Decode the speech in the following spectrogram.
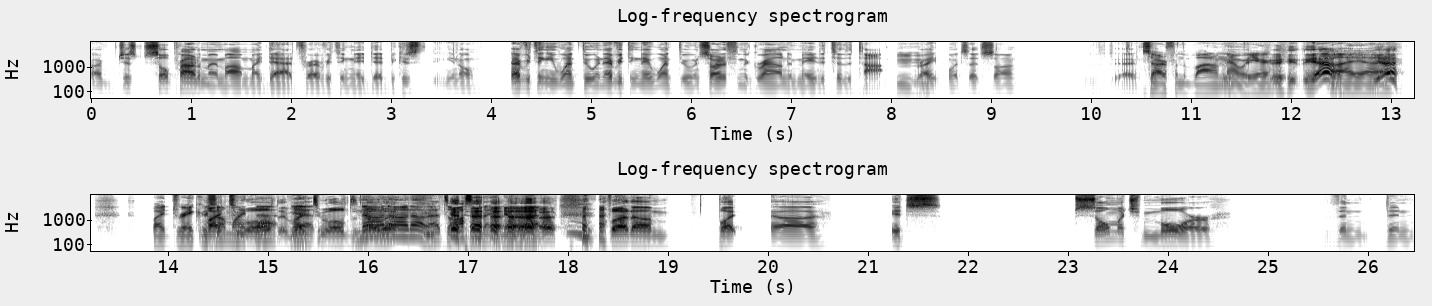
I'm just so proud of my mom, and my dad for everything they did because you know everything he went through and everything they went through and started from the ground and made it to the top. Mhm. Right? What's that song? Uh, Started from the bottom, now we're here. yeah, by, uh, yeah. By Drake or Am I something too like old? that. Am yeah. I too old to no, know that? no, no. That's awesome that you know that. but um, but uh, it's so much more than than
